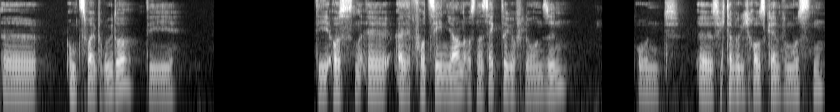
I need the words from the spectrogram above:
äh, um zwei Brüder, die die aus äh, also vor zehn Jahren aus einer Sekte geflohen sind und äh, sich da wirklich rauskämpfen mussten.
